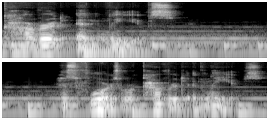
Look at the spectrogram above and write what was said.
covered in leaves. His floors were covered in leaves.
